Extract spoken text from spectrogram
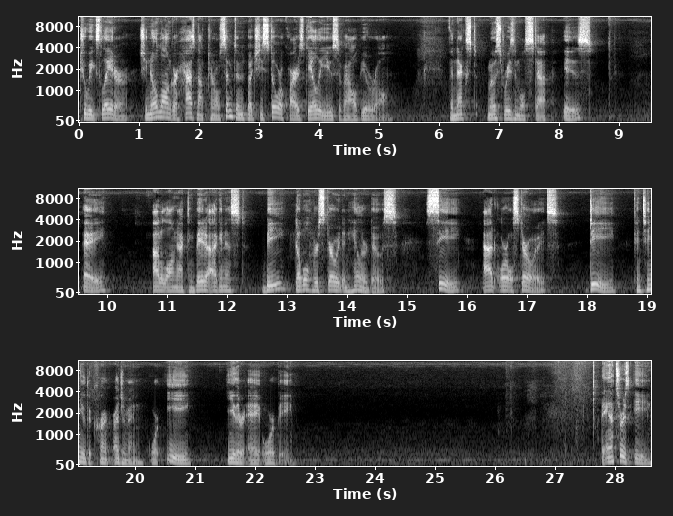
Two weeks later, she no longer has nocturnal symptoms, but she still requires daily use of albuterol. The next most reasonable step is A. Add a long acting beta agonist, B. Double her steroid inhaler dose. C. Add oral steroids. D. Continue the current regimen. Or E. Either A or B. The answer is E.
